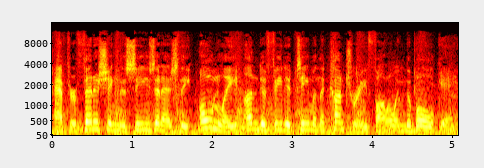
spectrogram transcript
after finishing the season as the only undefeated team in the country following the bowl games.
